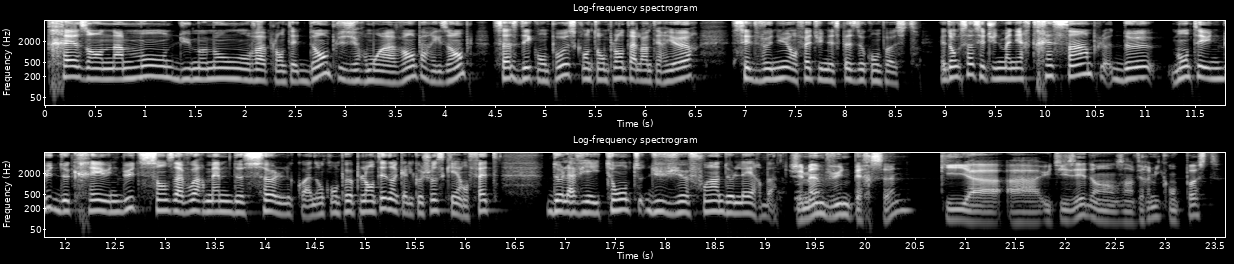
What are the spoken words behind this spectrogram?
très en amont du moment où on va planter dedans, plusieurs mois avant par exemple, ça se décompose. Quand on plante à l'intérieur, c'est devenu en fait une espèce de compost. Et donc ça, c'est une manière très simple de monter une butte, de créer une butte sans avoir même de sol. Quoi. Donc on peut planter dans quelque chose qui est en fait de la vieille tonte, du vieux foin, de l'herbe. J'ai même vu une personne qui a, utilisé dans un vermicompost,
